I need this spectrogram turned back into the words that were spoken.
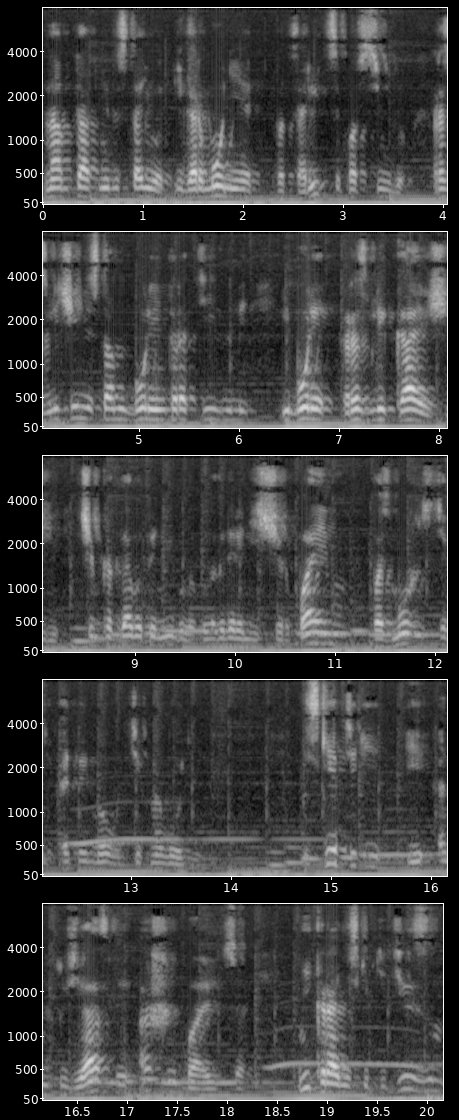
нам так недостает, и гармония воцарится повсюду. Развлечения станут более интерактивными и более развлекающими, чем когда бы то ни было, благодаря неисчерпаемым возможностям этой новой технологии. И скептики, и энтузиасты ошибаются. Ни крайний скептицизм,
